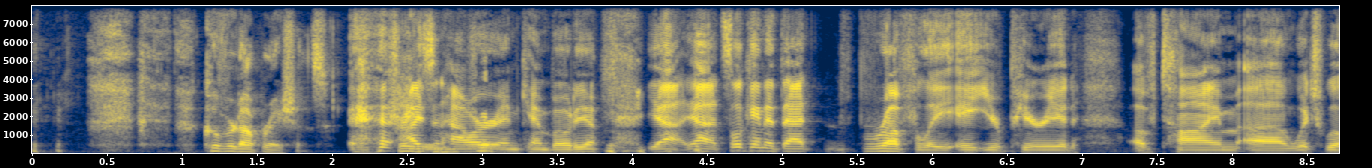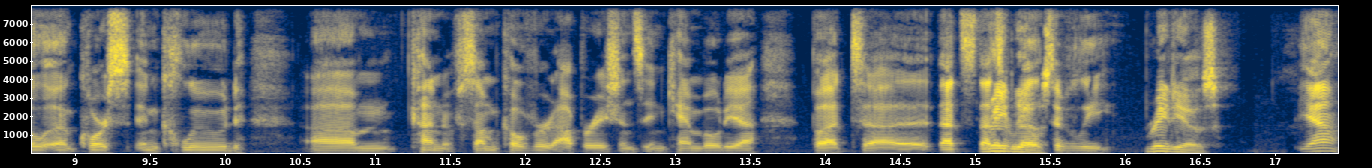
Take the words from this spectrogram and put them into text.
Covert operations. Eisenhower and Cambodia. Yeah, yeah. It's looking at that roughly eight year period of time, uh, which will, of course, include um, kind of some covert operations in Cambodia. But uh, that's that's radios. relatively radios. Yeah,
